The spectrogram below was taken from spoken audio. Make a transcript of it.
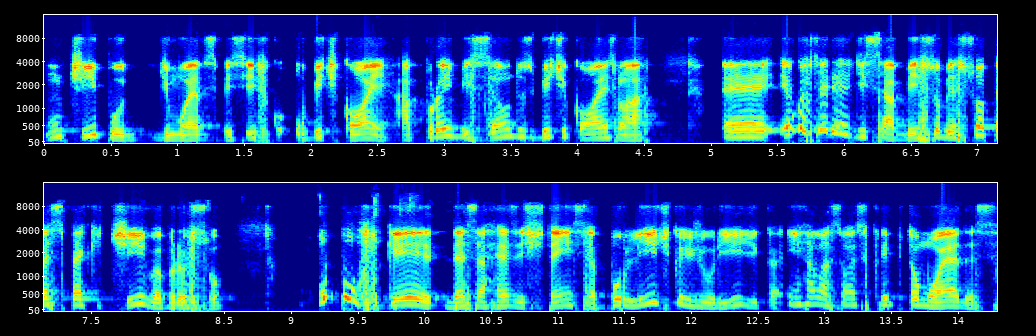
um tipo de moeda específico, o Bitcoin, a proibição dos Bitcoins lá. É, eu gostaria de saber sobre a sua perspectiva, professor, o porquê dessa resistência política e jurídica em relação às criptomoedas.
